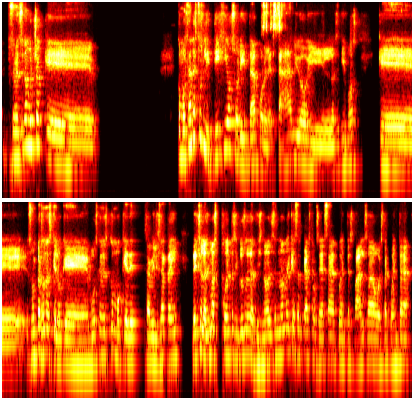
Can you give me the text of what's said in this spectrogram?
pues se menciona mucho que como están estos litigios ahorita por el estadio y los equipos, que son personas que lo que buscan es como que destabilizar ahí. De hecho, las mismas cuentas, incluso de aficionados, dicen, no, no hay que hacer caso, o sea, esta cuenta es falsa o esta cuenta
